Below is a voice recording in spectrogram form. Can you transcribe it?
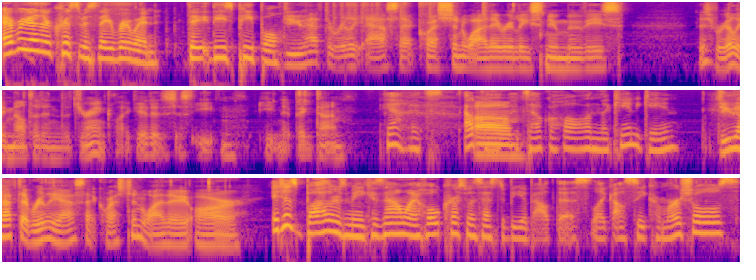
Every other Christmas they ruin the, these people. Do you have to really ask that question why they release new movies? This really melted into the drink. Like it is just eating eating it big time. Yeah, it's alcohol. Um, it's alcohol on the candy cane. Do you have to really ask that question? Why they are? It just bothers me because now my whole Christmas has to be about this. Like I'll see commercials.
